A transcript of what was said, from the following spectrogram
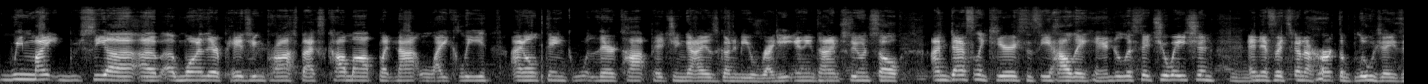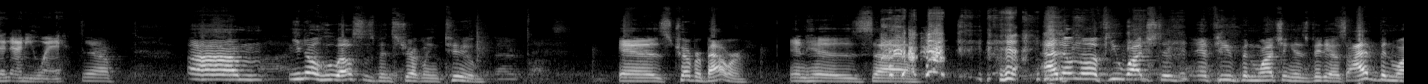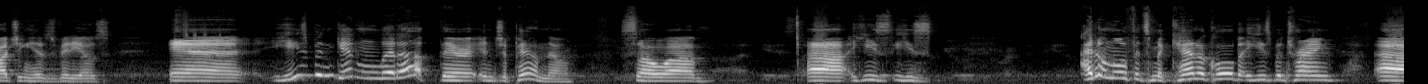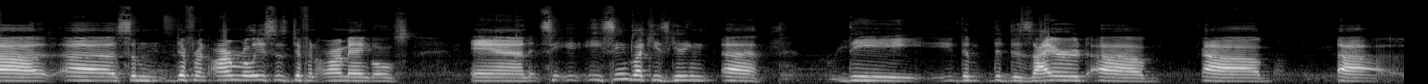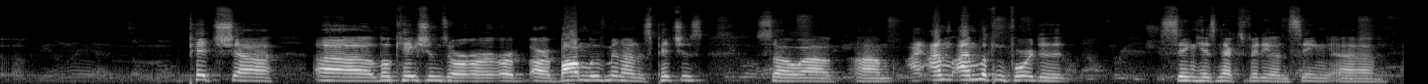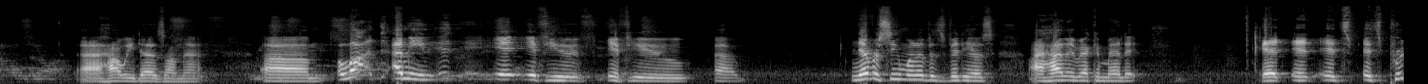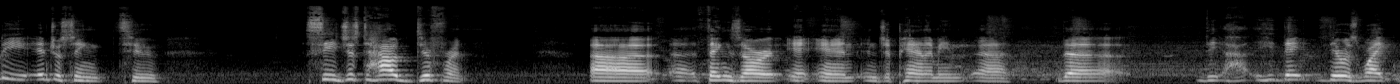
we might see a, a, a, one of their pitching prospects come up, but not likely. I don't think their top pitching guy is going to be ready anytime soon. So I'm definitely curious to see how they handle the situation mm-hmm. and if it's going to hurt the Blue Jays in any way. Yeah. Um, you know who else has been struggling too? Is Trevor Bauer in his. Uh, I don't know if you watched his, if you've been watching his videos. I've been watching his videos, and he's been getting lit up there in Japan, though. So uh, uh, he's he's. I don't know if it's mechanical, but he's been trying uh, uh, some different arm releases, different arm angles, and he seems like he's getting uh, the the the desired uh, uh, uh, pitch uh, uh, locations or, or, or, or ball movement on his pitches. So uh, um, I, I'm I'm looking forward to seeing his next video and seeing uh, uh, how he does on that. Um, a lot. I mean, it, it, if you if you uh, never seen one of his videos, I highly recommend it. It it it's it's pretty interesting to see just how different uh, uh, things are in, in, in Japan. I mean, uh, the the he, they there was like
